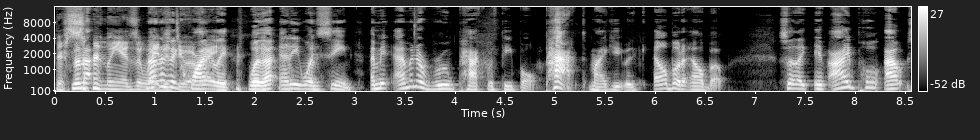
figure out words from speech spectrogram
There No, not- certainly is a way to do quietly it right. without anyone seeing. I mean, I'm in a room packed with people, packed, Mikey, with elbow to elbow. So like, if I pull out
